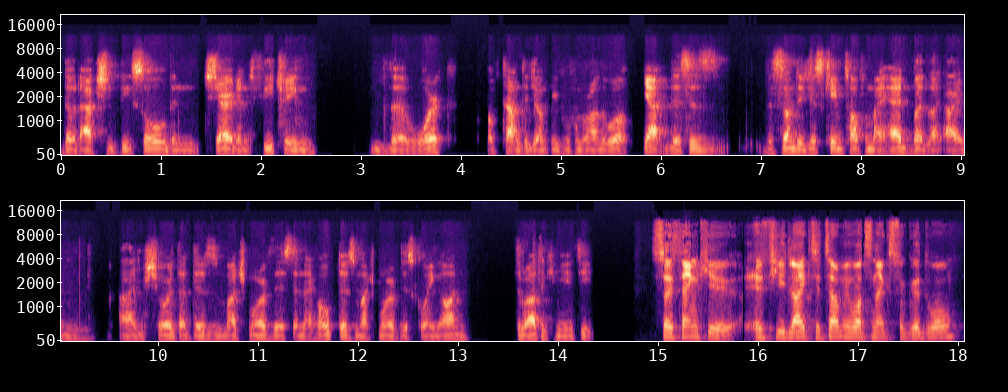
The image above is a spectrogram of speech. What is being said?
that would actually be sold and shared and featuring the work of talented young people from around the world. Yeah, this is this is something that just came top of my head, but like I'm I'm sure that there's much more of this, and I hope there's much more of this going on throughout the community. So thank you. If you'd like to tell me what's next for Goodwall.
